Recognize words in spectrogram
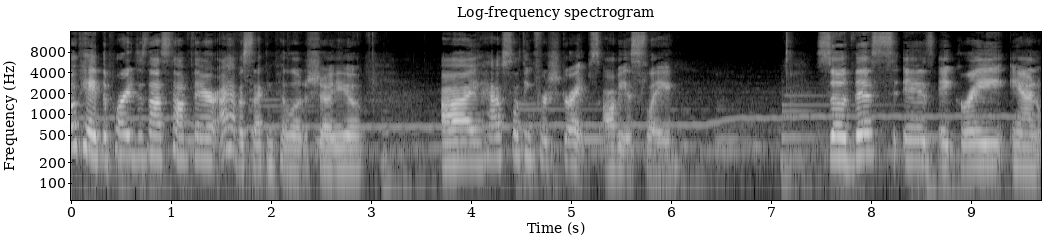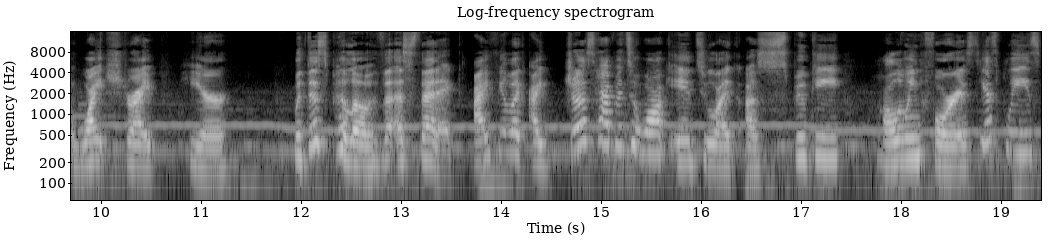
Okay, the party does not stop there. I have a second pillow to show you. I have something for stripes, obviously. So this is a gray and white stripe here. With this pillow, the aesthetic, I feel like I just happened to walk into like a spooky Halloween forest. Yes, please.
